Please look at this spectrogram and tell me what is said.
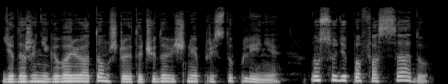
Я даже не говорю о том, что это чудовищное преступление, но судя по фасаду,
